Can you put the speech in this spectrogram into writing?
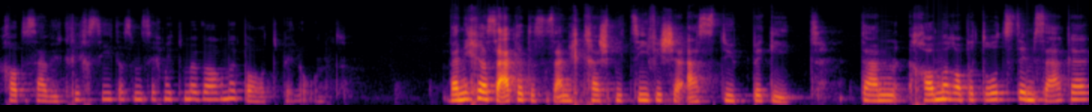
kann das auch wirklich sein, dass man sich mit einem warmen Bad belohnt. Wenn ich ja sage, dass es eigentlich keine spezifischen Esstypen gibt, dann kann man aber trotzdem sagen,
